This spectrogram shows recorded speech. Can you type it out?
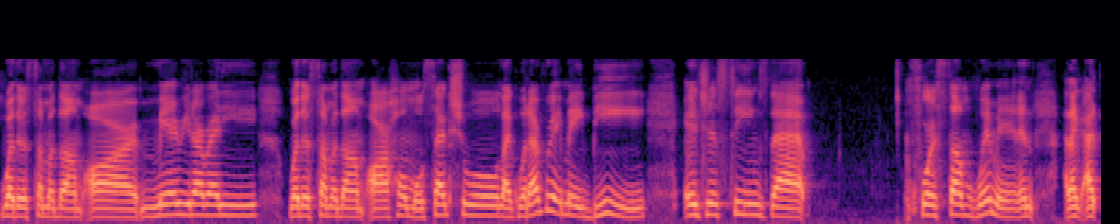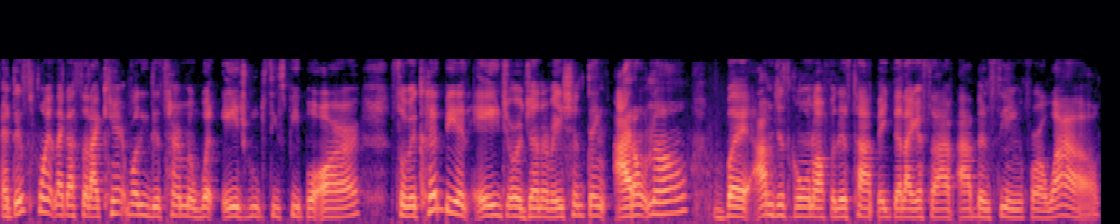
whether some of them are married already, whether some of them are homosexual, like whatever it may be, it just seems that for some women and like at, at, this point like i said i can't really determine what age groups these people are. So it could be an age or generation thing i don't know. But i'm just going off of this topic that like i said i've, I've been seeing for a while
